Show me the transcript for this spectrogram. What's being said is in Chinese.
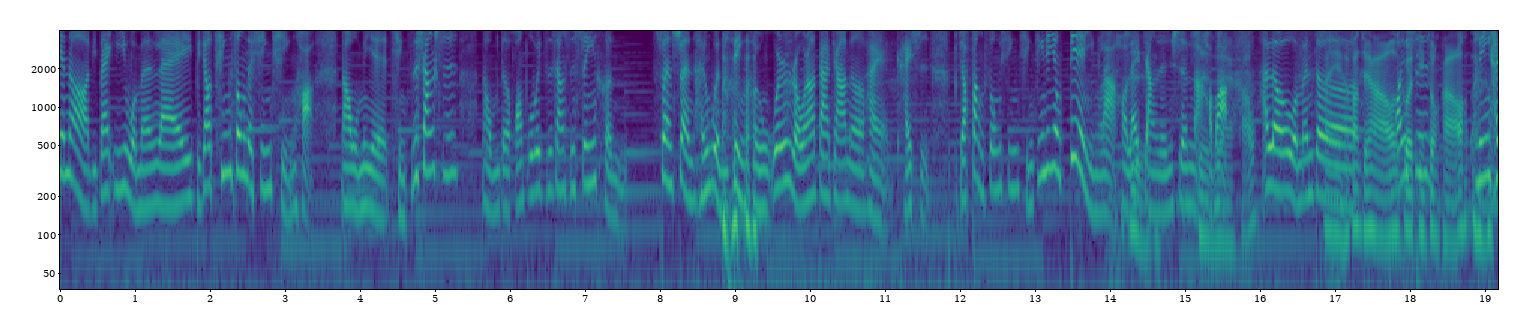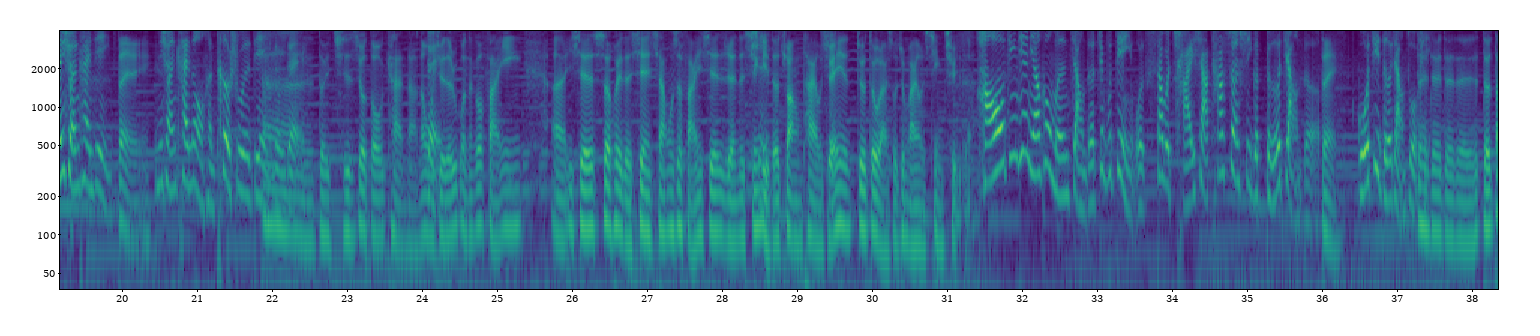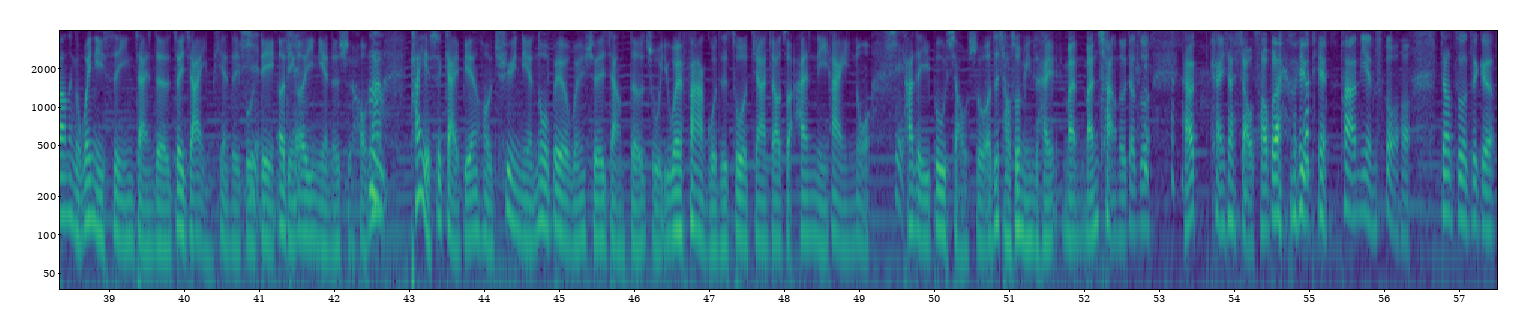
天呢，礼拜一，我们来比较轻松的心情哈。那我们也请咨商师，那我们的黄博威咨商师声音很。算算很稳定，很温柔，让大家呢还开始比较放松心情。今天用电影啦，好来讲人生啦，好不好？好，Hello，我们的方姐好，黄医师，各位听众好。您很喜欢看电影，对，你喜欢看那种很特殊的电影，呃、对不对？对，其实就都看呐。那我觉得，如果能够反映呃一些社会的现象，或是反映一些人的心理的状态，我觉得就对我来说就蛮有兴趣的。好，今天你要跟我们讲的这部电影，我稍微查一下，它算是一个得奖的，对。国际得奖作品，对对对对，得到那个威尼斯影展的最佳影片的一部电影，二零二一年的时候，那他也是改编后去年诺贝尔文学奖得主一位法国的作家叫做安妮艾诺，是他的一部小说，这小说名字还蛮蛮长的，叫做还要看一下小抄，不然会有点怕念错哈，叫做这个。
